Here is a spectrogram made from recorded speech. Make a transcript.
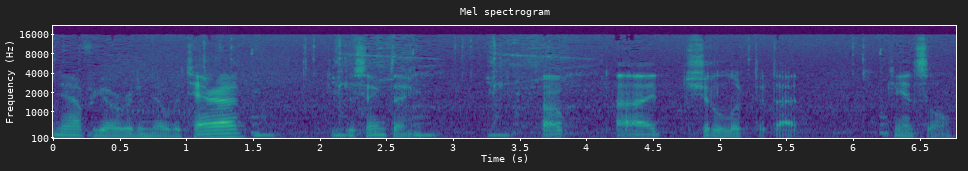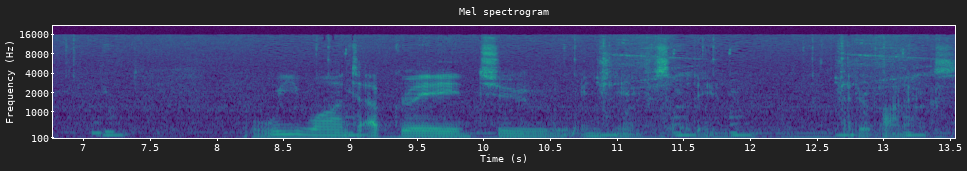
now if we go over to Novaterra, do the same thing. Oh, I should have looked at that. Cancel. We want to upgrade to engineering facility. Hydroponics.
